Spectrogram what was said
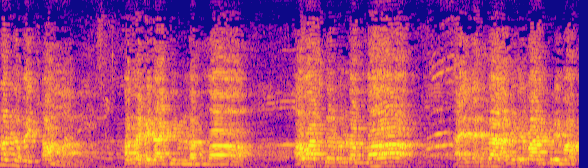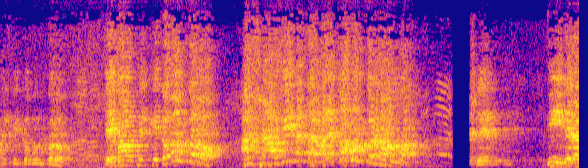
নাজিল হবে ইনশাআল্লাহ। আল্লাহকে ডাক দিয়ে বলুন আল্লাহ। করে বলুন, আল্লাহ! আল্লাহ তাআলা, মেহেরবানি কবুল করো। এই মাহফিলকে কবুল করো। আর দরবারে কবুল করো আল্লাহ।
